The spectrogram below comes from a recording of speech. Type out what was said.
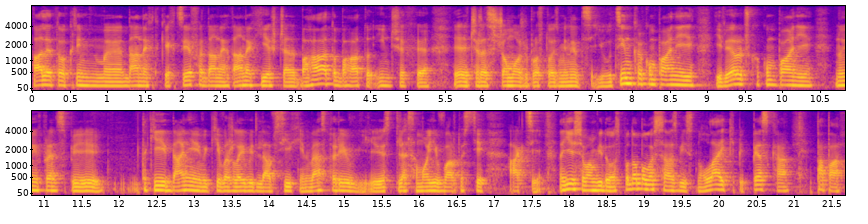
Але то, крім е, даних таких цифр, даних даних, є ще багато-багато інших, через що може просто змінитися і оцінка компанії, і виручка компанії. Ну і в принципі. Такі дані, які важливі для всіх інвесторів і для самої вартості акції. Надіюся, вам відео сподобалося. Звісно, лайк, підписка. Па-па!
